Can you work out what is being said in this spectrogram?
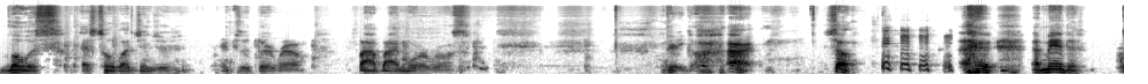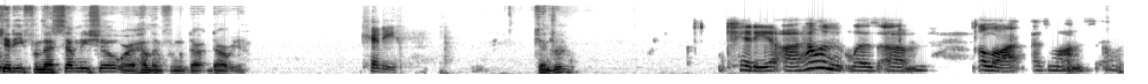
Lois, as told by Ginger, into the third round. Bye bye, Moira Rose. There you go. All right. So, Amanda, Kitty from that 70s show or Helen from Dar- Daria? Kitty. Kendra? Kitty. Uh, Helen was um a lot as a mom. So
